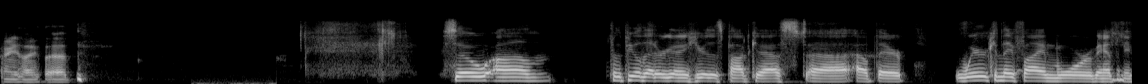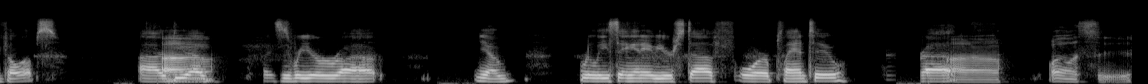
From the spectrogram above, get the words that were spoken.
or anything like that. So, um, for the people that are going to hear this podcast uh, out there, where can they find more of Anthony Phillips? Uh, do you have places where you're, uh, you know, releasing any of your stuff or plan to? Uh, uh, well, let's see.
